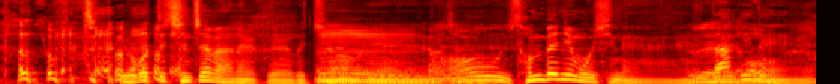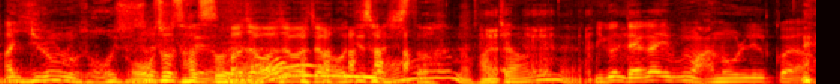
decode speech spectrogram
요것도 진짜 많을 거예요, 그렇죠? 음, 예. 어우, 선배님 오시네. 그래. 딱이네. 어, 아 이런 옷 어디서 어디서? 샀어요? 맞아, 맞아, 맞아. 어디서 어, 샀어? 나 환장하겠네. 이건 내가 입으면 안 어울릴 거야.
